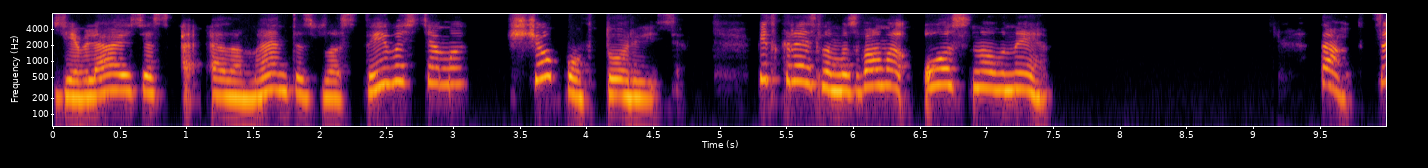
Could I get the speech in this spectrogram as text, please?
з'являються е- елементи з властивостями, що повторюються. Підкреслимо з вами основне. Так, це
